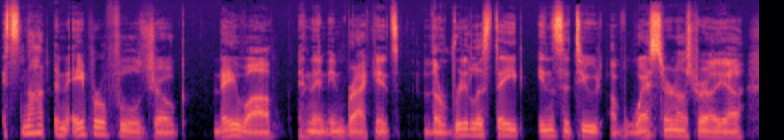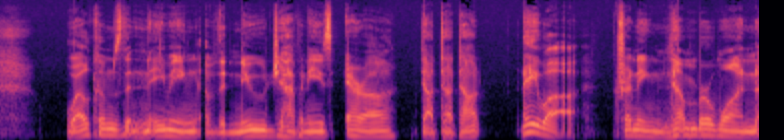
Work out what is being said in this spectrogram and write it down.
It's not an April Fool's joke. Rewa, and then in brackets, the Real Estate Institute of Western Australia welcomes the naming of the new Japanese era dot dot dot Rewa trending number one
